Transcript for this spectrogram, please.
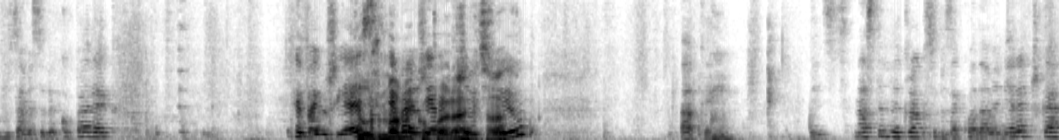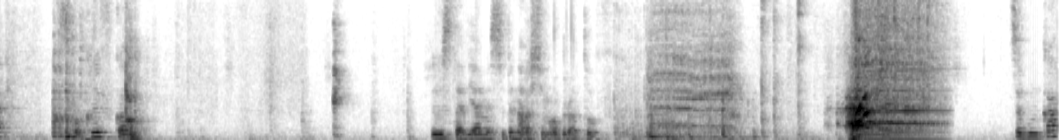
Wrzucamy sobie koperek. Chyba już jest. To już Chyba mamy już Jarek koperek, wrzucił. Okej. Więc następny krok sobie zakładamy miareczkę z pokrywką. I ustawiamy sobie na 8 obrotów. Cebulka?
